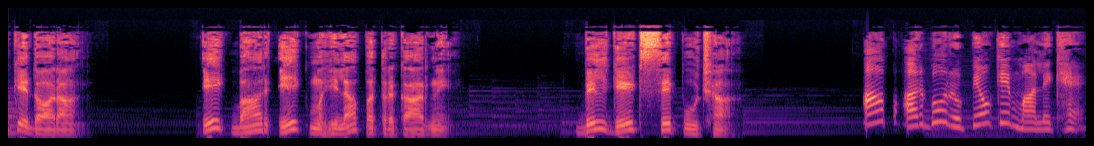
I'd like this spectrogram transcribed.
के दौरान एक बार एक महिला पत्रकार ने बिल गेट्स से पूछा आप अरबों रुपयों के मालिक हैं।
